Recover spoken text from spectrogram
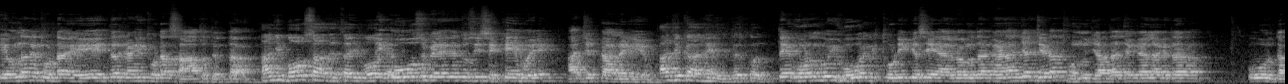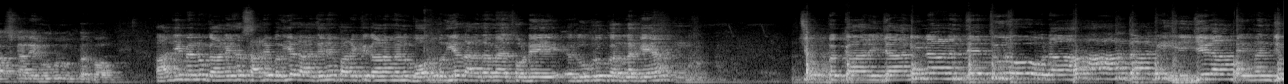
ਤੇ ਉਹਨਾਂ ਨੇ ਤੁਹਾਡਾ ਇਹ ਇੱਧਰ ਜਾਣੀ ਤੁਹਾਡਾ ਸਾਥ ਦਿੱਤਾ। ਹਾਂਜੀ ਬਹੁਤ ਸਾਥ ਦਿੱਤਾ ਜੀ ਬਹੁਤ ਤੇ ਜ਼ਿਆਦਾ। ਉਸ ਵੇਲੇ ਦੇ ਤੁਸੀਂ ਸਿੱਖੇ ਹੋਏ ਅੱਜ ਕਰ ਰਹੇ ਹੋ। ਅੱਜ ਕਰ ਰਹੇ ਹਾਂ ਜੀ ਬਿਲਕੁਲ। ਤੇ ਹੁਣ ਕੋਈ ਹੋਰ ਥੋੜੀ ਕਿਸੇ ਐਲਬਮ ਦਾ ਗਾਣਾ ਜਾਂ ਜਿਹੜਾ ਤੁਹਾਨੂੰ ਜ਼ਿਆਦਾ ਚੰਗਾ ਲੱਗਦਾ ਉਹ ਦਰਸ਼ਕਾਂ ਦੇ ਰੂਬਰੂ ਕਰਵਾਓ। ਹਾਂਜੀ ਮੈਨੂੰ ਗਾਣੇ ਤਾਂ ਸਾਰੇ ਵਧੀਆ ਲੱਗਦੇ ਨੇ ਪਰ ਇੱਕ ਗਾਣਾ ਮੈਨੂੰ ਬਹੁਤ ਵਧੀਆ ਲੱਗਦਾ ਮੈਂ ਤੁਹਾਡੇ ਰੂਬਰੂ ਕਰਨ ਲੱਗਿਆ ਚੁੱਪ ਕਰ ਜਾਨੀ ਨਾਣ ਤੇ ਤੂੰ ਰੋਣਾ ਦਾਗ ਹਿਜਰਾਂ ਦੇ ਹੰਝੂਆਂ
